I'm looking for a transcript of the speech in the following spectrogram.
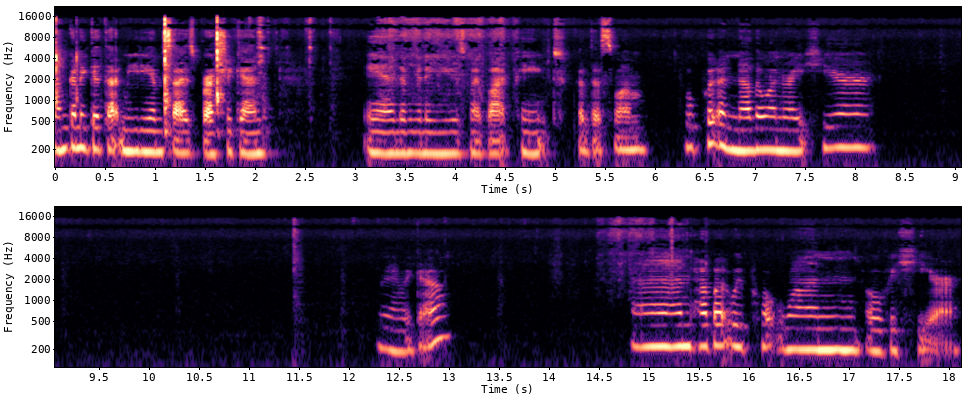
I'm going to get that medium sized brush again. And I'm going to use my black paint for this one. We'll put another one right here. There we go. And how about we put one over here?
